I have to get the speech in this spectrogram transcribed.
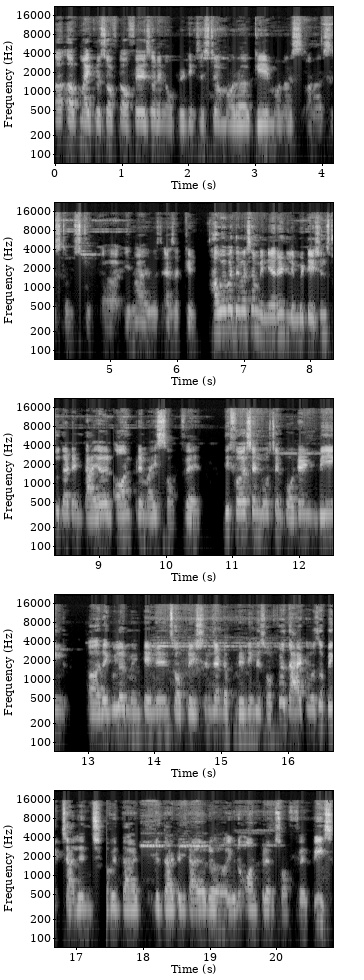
a, a, Microsoft Office or an operating system or a game on our on our systems too. Uh, you know, as, as a kid. However, there were some inherent limitations to that entire on-premise software. The first and most important being uh, regular maintenance, operations, and upgrading the software. That was a big challenge with that with that entire uh, you know on-prem software piece.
